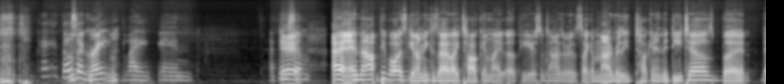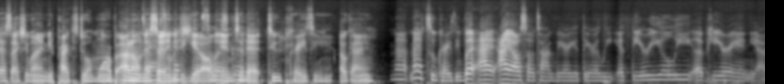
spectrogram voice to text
Okay, those are great. Like, and I think some. I, and I, people always get on me because I like talking like up here sometimes, where it's like I'm not really talking in the details. But that's actually what I need to practice doing more. But I don't necessarily need to get all so into good. that too crazy. Okay. Not not too crazy, but I, I also talk very ethereally ethereally up here, and yeah.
